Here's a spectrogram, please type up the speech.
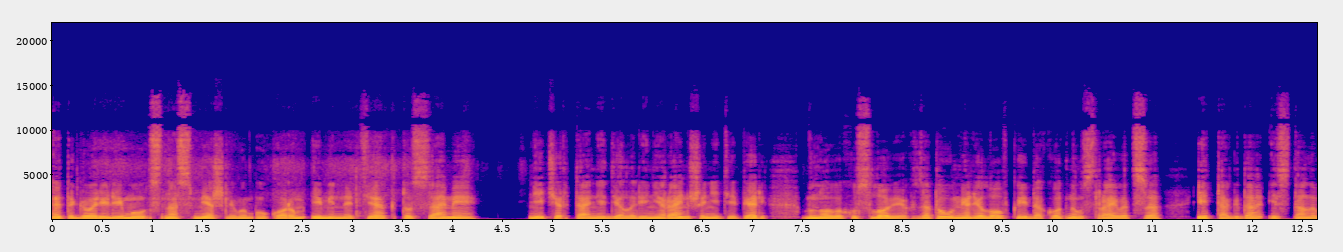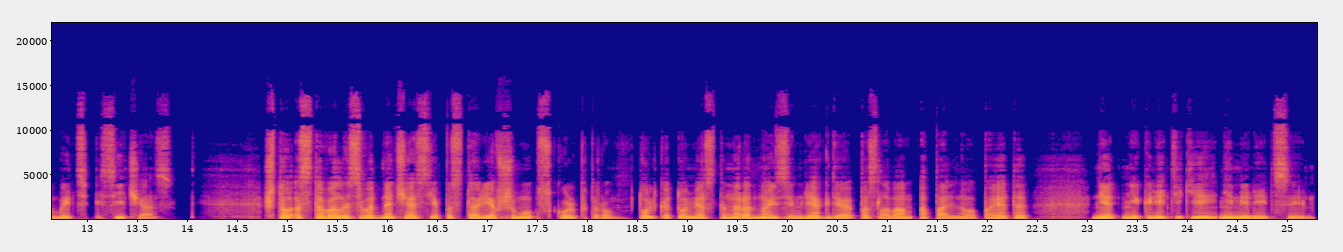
Это говорили ему с насмешливым укором именно те, кто сами ни черта не делали ни раньше, ни теперь в новых условиях, зато умели ловко и доходно устраиваться и тогда, и стало быть, сейчас. Что оставалось в одночасье постаревшему скульптору? Только то место на родной земле, где, по словам опального поэта, нет ни критики, ни милиции,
